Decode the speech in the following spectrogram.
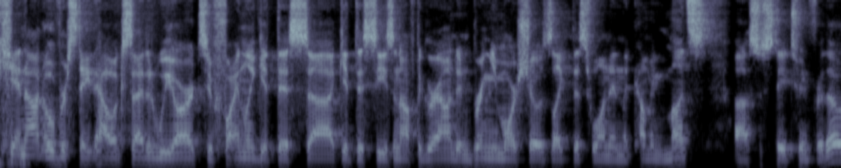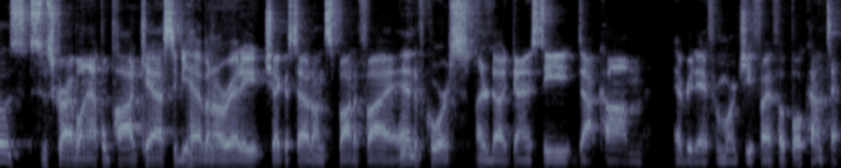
cannot overstate how excited we are to finally get this uh, get this season off the ground and bring you more shows like this one in the coming months. Uh, so stay tuned for those. Subscribe on Apple Podcasts if you haven't already. Check us out on Spotify and of course UnderdogDynasty.com every day for more G5 football content.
